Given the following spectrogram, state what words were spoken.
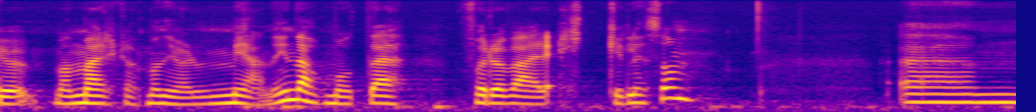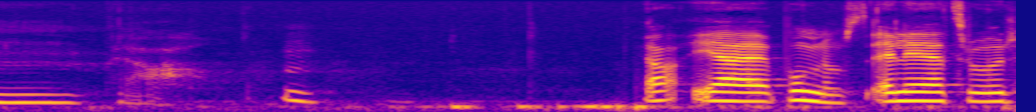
gjør, man merker at man gjør det med mening, da, på en måte, for å være ekkel, liksom. Um, ja. Mm. Ja, jeg på ungdoms... Eller jeg tror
